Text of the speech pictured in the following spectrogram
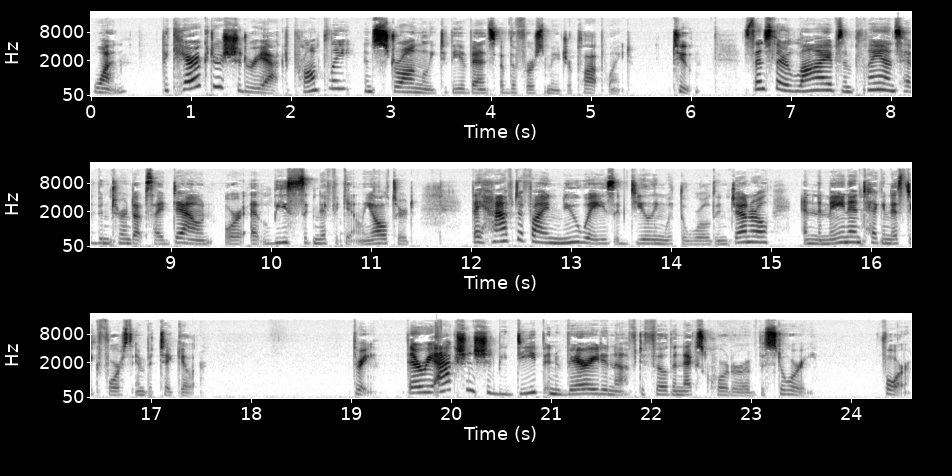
1. The characters should react promptly and strongly to the events of the first major plot point. 2. Since their lives and plans have been turned upside down, or at least significantly altered, they have to find new ways of dealing with the world in general and the main antagonistic force in particular. 3. Their reactions should be deep and varied enough to fill the next quarter of the story. 4.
